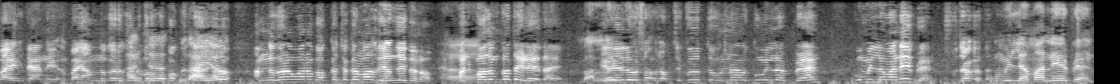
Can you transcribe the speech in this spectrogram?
ভাই দেন ভাই আমনগর কোনো বক্ক আমনগর কোনো বক্ক চক্কর মাল দেন যাইতো না। হ্যাঁ। মানে প্রথম কথা এটাই তাই। এটা হলো সবচেয়ে গুরুত্বপূর্ণ কুমিল্লার ব্র্যান্ড কুমিল্লা মানেই ব্র্যান্ড সোজা কথা। কুমিল্লা মানে ব্র্যান্ড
